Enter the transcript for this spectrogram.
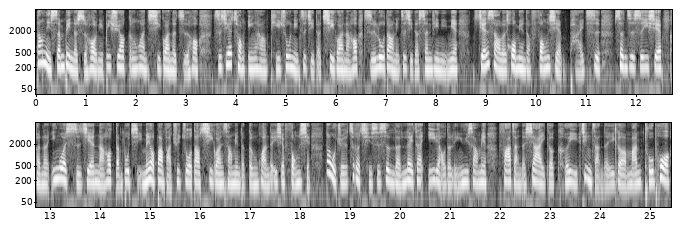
当你生病的时候，你必须要更换器官的时候，直接从银行提出你自己的器官，然后植入到你自己的身体里面，减少了后面的风险排斥，甚至是一些可能因为时间然后等不及，没有办法去做到器官上面的更换的一些风险。那我觉得这个其实是人类在医疗的领域上面发展的下一个可以进展的一个蛮突破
